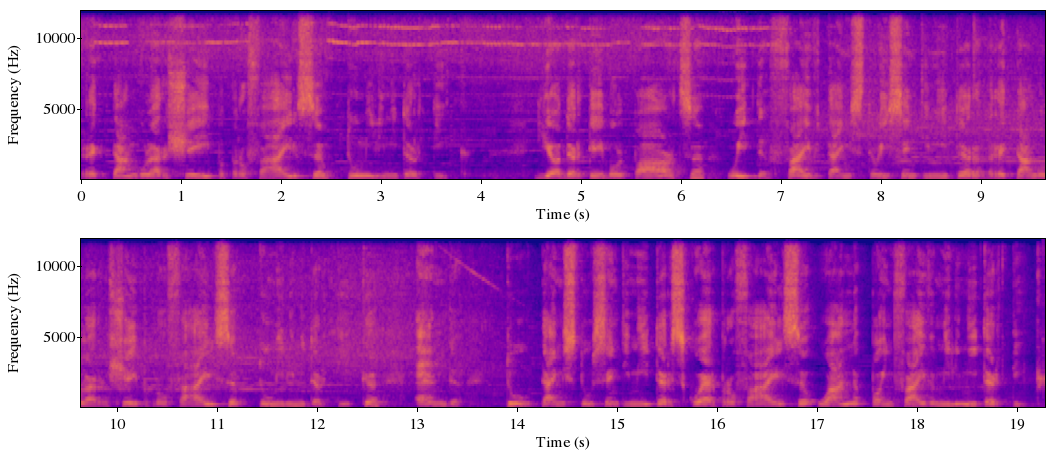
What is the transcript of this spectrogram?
rectangular shape profiles 2 mm thick. The other table parts with 5 times 3 cm rectangular shape profiles 2 mm thick and 2 times 2 cm square profiles 1.5 mm thick.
